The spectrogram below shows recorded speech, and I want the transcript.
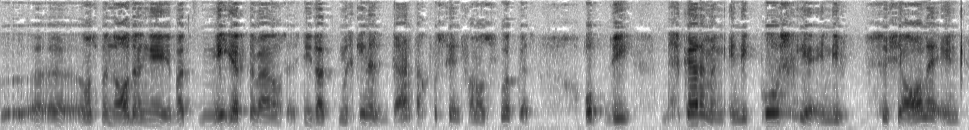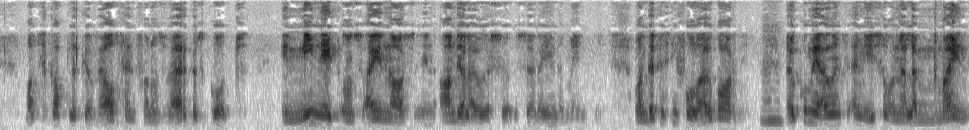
uh, uh, ons benadering hê wat nie eerste wêreld is nie. Dat miskien is 30% van ons fokus op die beskerming en die kos gee en die sosiale en maatskaplike welsyn van ons werkerskorps en nie net ons eienaars en aandeelhouers se se rendement nie want dit is nie volhoubaar nie. Mm. Nou kom die ouens in hierso in hulle myn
